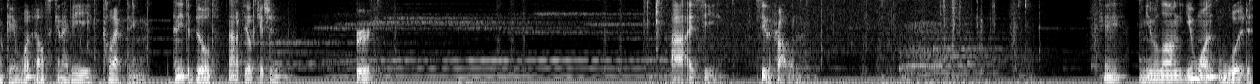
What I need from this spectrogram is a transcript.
Okay, what else can I be collecting? I need to build, not a field kitchen, brewery. Ah, I see. See the problem. Okay, you along. You want wood.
